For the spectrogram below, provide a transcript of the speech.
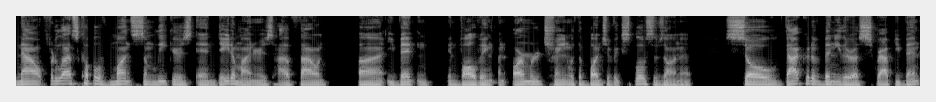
Now, for the last couple of months, some leakers and data miners have found an uh, event in involving an armored train with a bunch of explosives on it. So that could have been either a scrapped event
